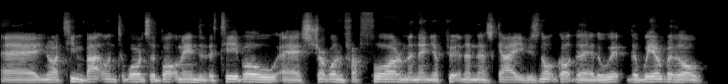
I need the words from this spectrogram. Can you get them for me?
Uh, you know, a team battling towards the bottom end of the table, uh, struggling for form, and then you're putting in this guy who's not got the the, the wherewithal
